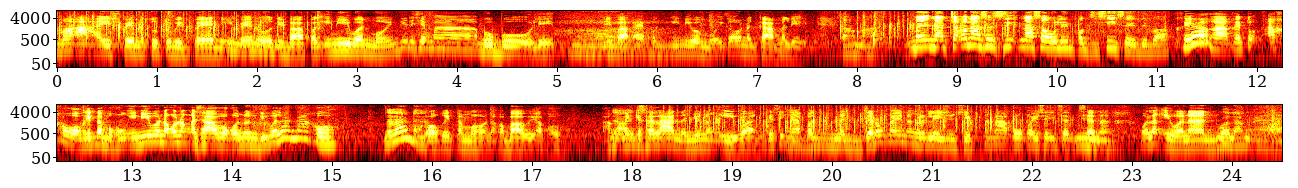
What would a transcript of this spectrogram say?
maaayos pa yan, matutuwid pa yan eh. Pero di ba, pag iniwan mo, hindi na siya mabubuo ulit. Di ba? Kaya pag iniwan mo, ikaw ang nagkamali. Tama. May, na, tsaka nasa, nasa huling pagsisisi, di ba? Kaya nga, kito, ako, kita mo, kung iniwan ako ng asawa ko nun, di wala na ako. Wala na. O kita mo, nakabawi ako. Ang may kasalanan, yun ang iwan. Kasi nga, pag nagkaroon kayo ng relationship, nangako kayo sa isa't isa na walang iwanan. Walang iwan.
